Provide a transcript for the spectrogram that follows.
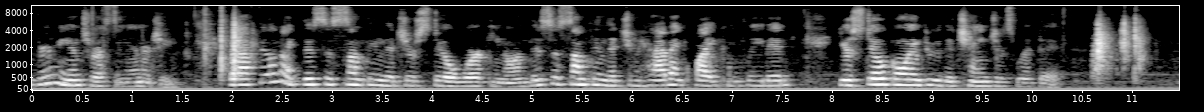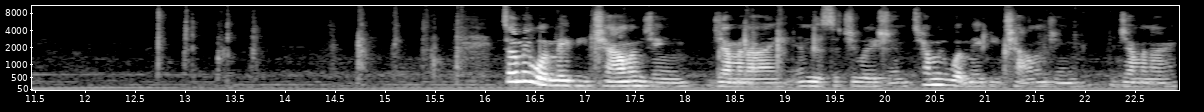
very interesting energy. But I feel like this is something that you're still working on. This is something that you haven't quite completed. You're still going through the changes with it. Tell me what may be challenging, Gemini, in this situation. Tell me what may be challenging, Gemini.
